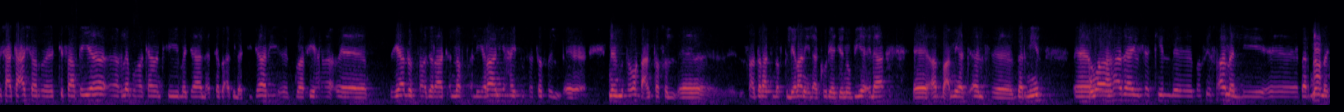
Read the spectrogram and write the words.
19 اتفاقية أغلبها كانت في مجال التبادل التجاري بما فيها آه، زيادة صادرات النفط الإيراني حيث ستصل آه، من المتوقع أن تصل آه، صادرات النفط الإيراني إلى كوريا الجنوبية إلى 400 ألف برميل. وهذا يشكل بصيص أمل لبرنامج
